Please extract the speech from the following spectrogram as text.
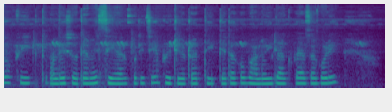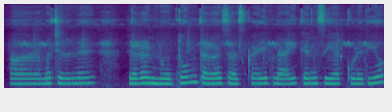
কিছু পিক তোমাদের সাথে আমি শেয়ার করেছি। ভিডিওটা দেখতে থাকো ভালোই লাগবে আশা করি। আর আমার চ্যানেলে যারা নতুন তারা সাবস্ক্রাইব লাইক অ্যান্ড শেয়ার করে দিও।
